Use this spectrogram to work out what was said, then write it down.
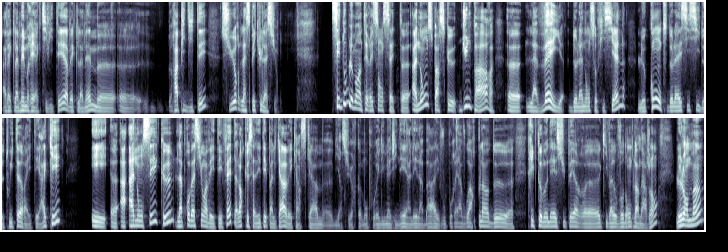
avec la même réactivité, avec la même euh, euh, rapidité sur la spéculation. C'est doublement intéressant cette euh, annonce parce que d'une part, la veille de l'annonce officielle, le compte de la SEC de Twitter a été hacké et euh, a annoncé que l'approbation avait été faite, alors que ça n'était pas le cas avec un scam, euh, bien sûr, comme on pourrait l'imaginer. Allez là-bas et vous pourrez avoir plein de euh, crypto-monnaies super qui vaudront plein d'argent. Le lendemain,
